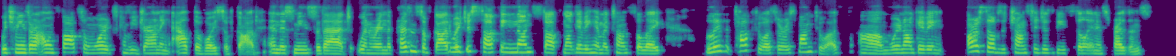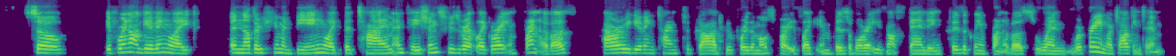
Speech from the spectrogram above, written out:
which means our own thoughts and words can be drowning out the voice of God. And this means that when we're in the presence of God, we're just talking nonstop, not giving him a chance to like talk to us or respond to us. Um, we're not giving ourselves a chance to just be still in his presence. So if we're not giving like another human being like the time and patience who's right, like right in front of us, how are we giving time to God, who for the most part is like invisible, right? He's not standing physically in front of us when we're praying or talking to him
